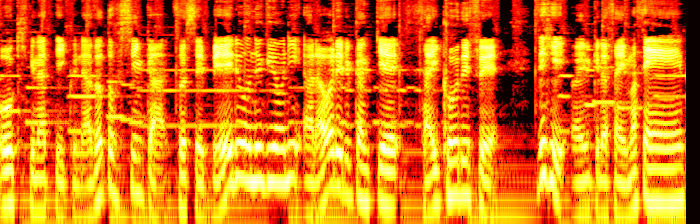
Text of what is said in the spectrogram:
大きくなっていく謎と不信感、そしてベールを脱ぐように現れる関係、最高です。ぜひ、お呼びくださいませ。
